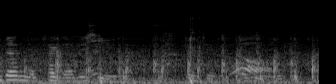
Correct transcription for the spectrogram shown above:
2단 높이 8시 이렇게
